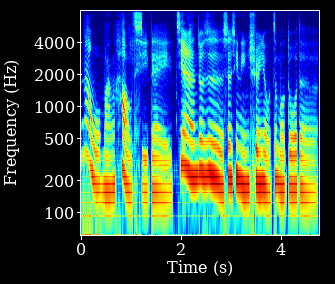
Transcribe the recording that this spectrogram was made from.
那我蛮好奇的，既然就是身心灵圈有这么多的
